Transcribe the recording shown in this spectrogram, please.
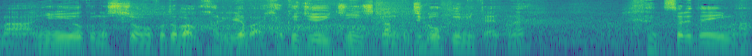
まあニューヨークの市長の言葉を借りれば111日間の地獄みたいなね。それで今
